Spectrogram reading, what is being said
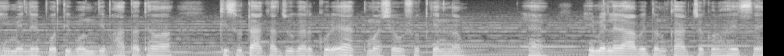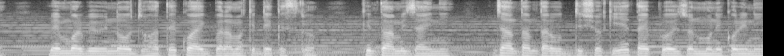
হিমেলে প্রতিবন্ধী ভাতা দেওয়া কিছু টাকা জোগাড় করে এক মাসে ওষুধ কিনলাম। হ্যাঁ হিমেলের আবেদন কার্যকর হয়েছে। মেম্বার বিভিন্ন অজুহাতে কয়েকবার আমাকে ডেকেছিল, কিন্তু আমি যাইনি। জানতাম তার উদ্দেশ্য কী, তাই প্রয়োজন মনে করিনি।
